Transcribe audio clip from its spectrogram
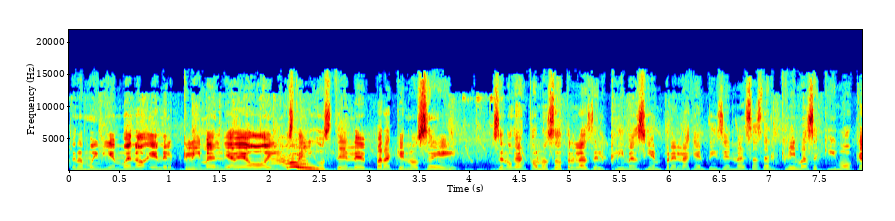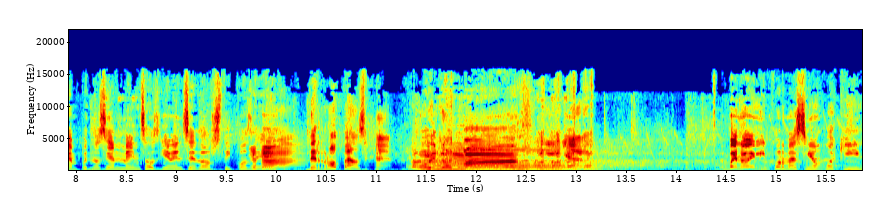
Pero muy bien, bueno, en el clima el día de hoy, usted, usted le- para que no se, se enojan con nosotros las del clima, siempre la gente dice, no, esas del clima se equivocan, pues no sean mensos, llévense dos tipos de, de ropa, o sea. ¡Hoy no más! Y ya. Bueno, en la información, Joaquín,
